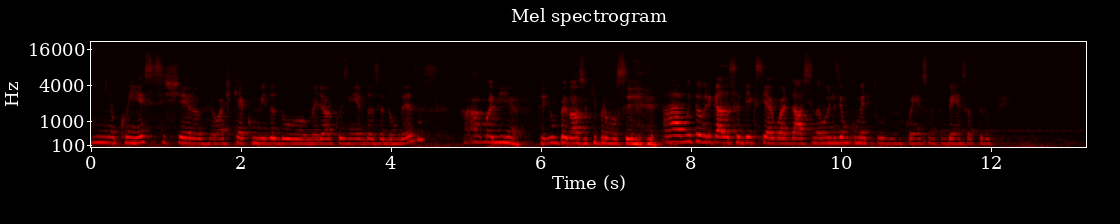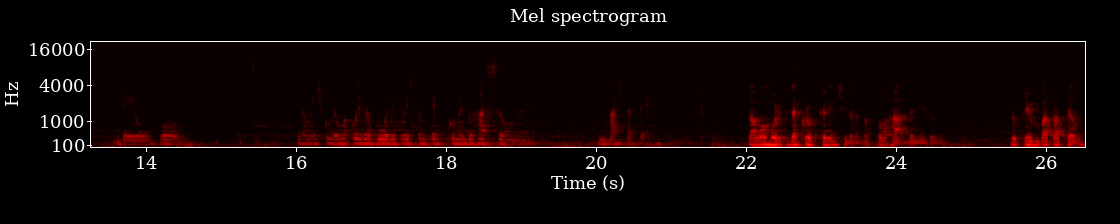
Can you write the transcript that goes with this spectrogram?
Hum, eu conheço esse cheiro. Eu acho que é a comida do melhor cozinheiro das redondezas. Ah, mania, tem um pedaço aqui para você. Ah, muito obrigada. Eu sabia que você ia guardar, senão eles iam comer tudo. Eu conheço muito bem essa trupe. Daí eu vou finalmente comer uma coisa boa depois de tanto tempo comendo ração na... embaixo da terra. Dá uma mordida crocante na, na torrada ali do, do primo Batatão.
